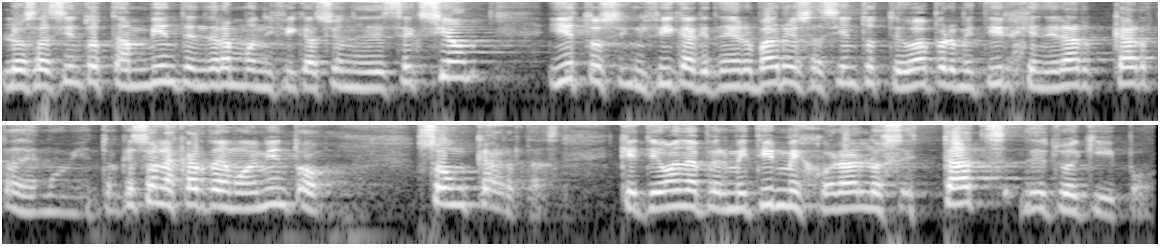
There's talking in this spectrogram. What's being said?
Los asientos también tendrán modificaciones de sección y esto significa que tener varios asientos te va a permitir generar cartas de movimiento. ¿Qué son las cartas de movimiento? Son cartas que te van a permitir mejorar los stats de tu equipo.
